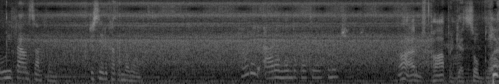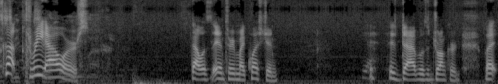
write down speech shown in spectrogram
We found something. Just need a couple more minutes. How did Adam end up at the orphanage? Oh, Adam's pop would get so blasted got he couldn't three see a hole in the hours. that was answering my question. Yeah. His dad was a drunkard. But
